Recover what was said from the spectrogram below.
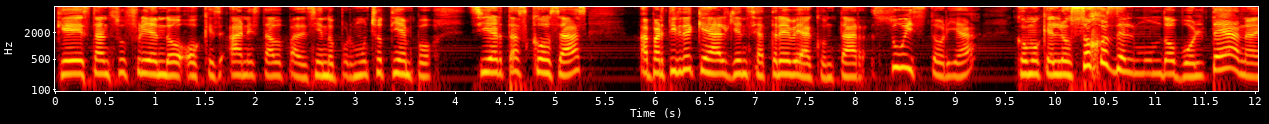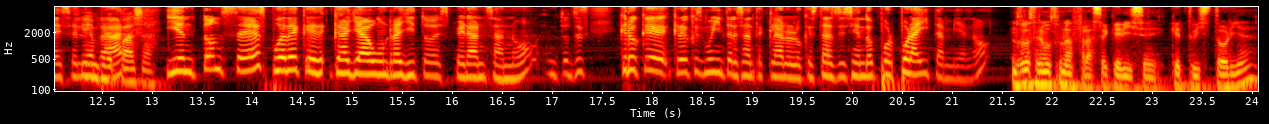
que están sufriendo o que han estado padeciendo por mucho tiempo ciertas cosas, a partir de que alguien se atreve a contar su historia, como que los ojos del mundo voltean a ese Siempre lugar. pasa. Y entonces puede que, que haya un rayito de esperanza, ¿no? Entonces creo que, creo que es muy interesante, claro, lo que estás diciendo por, por ahí también, ¿no? Nosotros tenemos una frase que dice que tu historia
